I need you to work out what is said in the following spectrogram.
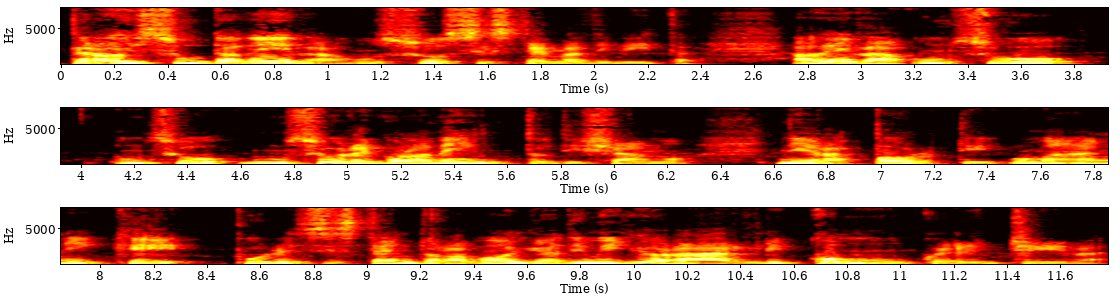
Però il sud aveva un suo sistema di vita, aveva un suo un suo, un suo regolamento, diciamo, nei rapporti umani che, pur esistendo la voglia di migliorarli, comunque reggeva.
